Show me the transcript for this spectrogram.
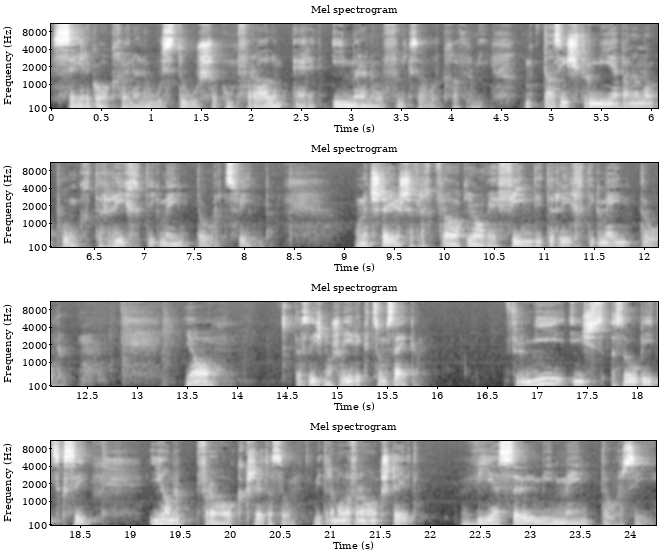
sehr gut können austauschen und vor allem, er hat immer eine offene Sorge für mich. Und das ist für mich eben auch noch ein Punkt, den richtigen Mentor zu finden. Und jetzt stellst du dir vielleicht die Frage, ja, wie finde ich den richtigen Mentor? Ja, das ist noch schwierig zu sagen. Für mich war es so ein bisschen, ich habe mir die Frage gestellt, also wieder einmal eine Frage gestellt, wie soll mein Mentor sein?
